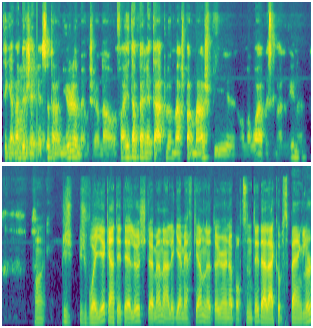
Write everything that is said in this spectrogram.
t'es capable de gérer ça, tant mieux. Là, mais je, non, on va faire étape par étape, là, marche par marche, puis euh, on va voir après ce qui va arriver. Là. Ouais. Puis je, voyais quand tu étais là, justement, dans la Ligue américaine, tu as eu une opportunité d'aller à la Coupe Spangler.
